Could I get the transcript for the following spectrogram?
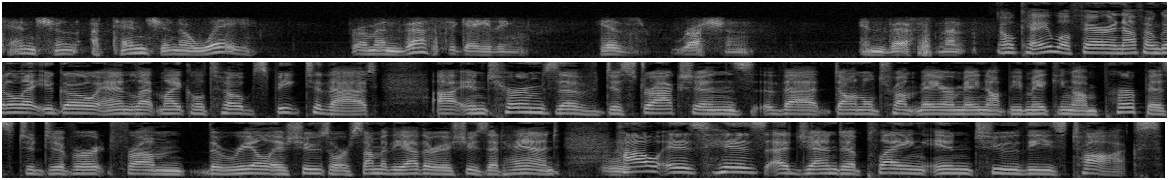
tension attention away from investigating his Russian investment. Okay, well, fair enough. I'm going to let you go and let Michael Taube speak to that. Uh, in terms of distractions that Donald Trump may or may not be making on purpose to divert from the real issues or some of the other issues at hand, mm. how is his agenda playing into these talks?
